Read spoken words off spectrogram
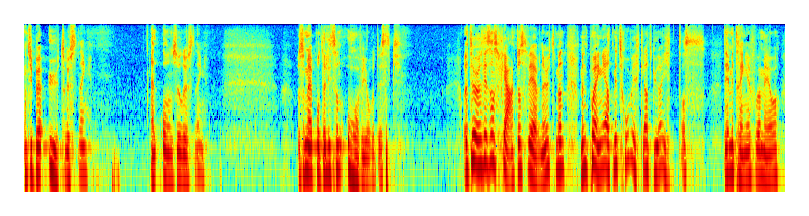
En type utrustning. En åndsutrustning. Som er på en måte litt sånn overjordisk. Og Dette høres litt sånn fjernt og svevende ut, men, men, poenget er at vi tror virkelig at Gud har gitt oss det vi trenger for å være med og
